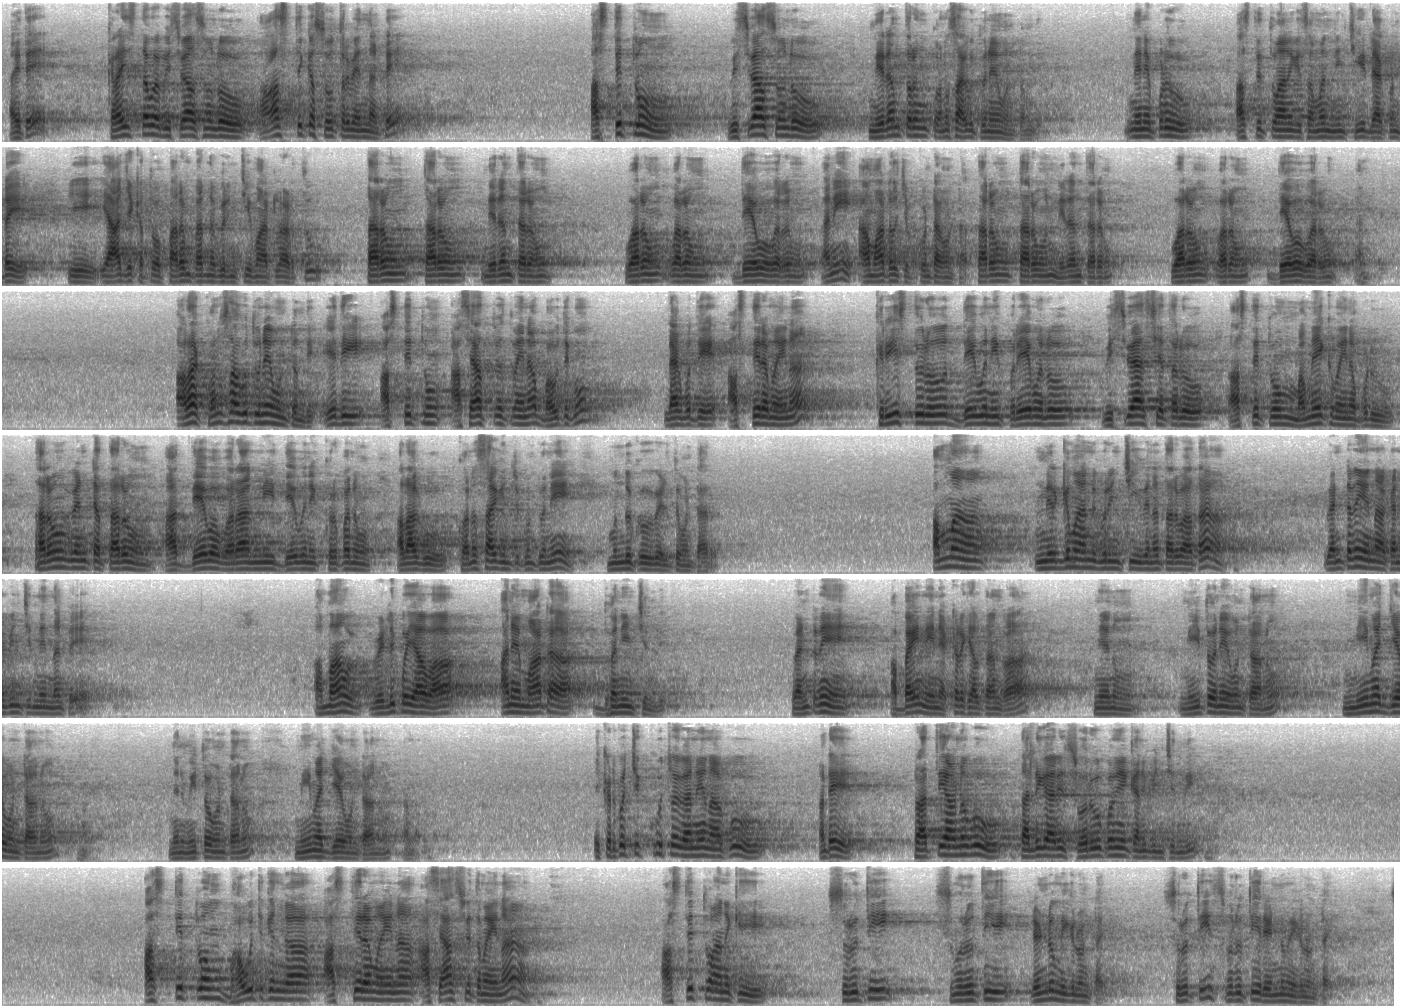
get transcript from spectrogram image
అయితే క్రైస్తవ విశ్వాసంలో ఆస్తిక సూత్రం ఏంటంటే అస్తిత్వం విశ్వాసంలో నిరంతరం కొనసాగుతూనే ఉంటుంది. నేను ఎప్పుడు అస్తిత్వానికి సంబంధించి లేకుంటే ఈ యాజకత్వ పరంపరణ గురించి మాట్లాడుతూ తరం తరం నిరంతరం వరం వరం దేవవరం అని ఆ మాటలు చెప్పుకుంటూ ఉంటా. తరం తరం నిరంతరం వరం వరం దేవవరం అని. అలా కొనసాగుతూనే ఉంటుంది. ఏది అస్తిత్వం అశాశ్వతమైన భౌతికం లేకపోతే అస్థిరమైన క్రీస్తులు దేవుని ప్రేమలు విశ్వాస్యతలు అస్తిత్వం మమేకమైనప్పుడు తరం వెంట తరం ఆ దేవ వరాన్ని దేవుని కృపను అలాగూ కొనసాగించుకుంటూనే ముందుకు వెళ్తూ ఉంటారు. అమ్మ నిర్గమాన్ని గురించి విన్న తర్వాత వెంటనే నాకు అనిపించింది ఏంటంటే అమ్మా వెళ్ళిపోయావా? అనే మాట ధ్వనించింది. వెంటనే అబ్బాయి నేను ఎక్కడికి వెళ్తాను రా? నేను మీతోనే ఉంటాను. మీ మధ్య ఉంటాను. నేను మీతో ఉంటాను. మీ మధ్య ఉంటాను. అన్నాను ఇక్కడికి వచ్చి కూర్చోగానే నాకు అంటే ప్రతి అణువు తల్లిగారి స్వరూపమే కనిపించింది. అస్తిత్వం భౌతికంగా అస్థిరమైన అశాశ్వతమైన అస్తిత్వానికి శృతి స్మృతి రెండు మిగిలుంటాయి. శృతి స్మృతి రెండు మిగిలుంటాయి.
